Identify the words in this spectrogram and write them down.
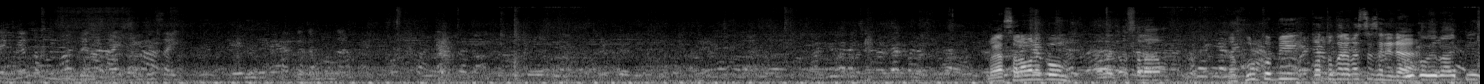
দেখবেন ভাই আসসালামু আলাইকুম। ওয়ালাইকুম সালাম ফুলকপি কত করে বেচতেছেন এটা? ফুলকপি ভাই পিস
